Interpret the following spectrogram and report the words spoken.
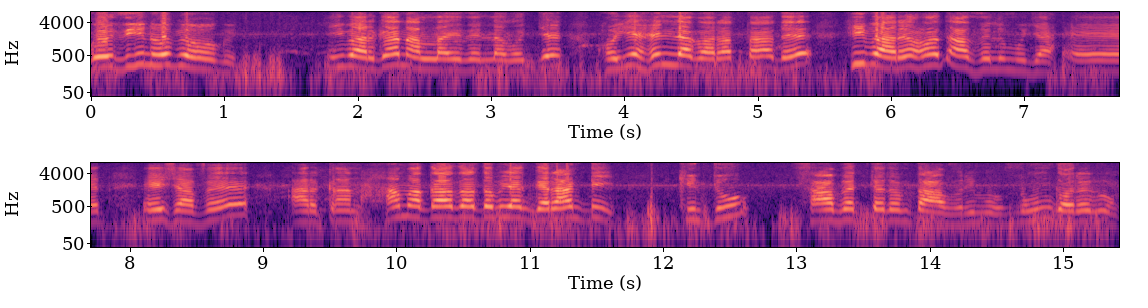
গই দিন হবে হোক ইবার গান আল্লাহ ইদিল্লা করছে হইয়ে হেল্লা করার তা দে। হিবারে হত আসলে মুজাহেদ। এই সাফে আর কান হামাকা যা তো গ্যারান্টি। কিন্তু সাবেত তেদম তা ভরিব জুন ঘরে রুম।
